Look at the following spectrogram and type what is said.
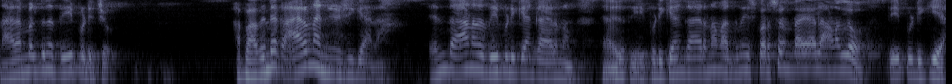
നാലമ്പലത്തിന് തീ പിടിച്ചു. അപ്പോൾ അതിന്റെ കാരണം അന്വേഷിക്കാനാ. എന്താണത് തീ പിടിക്കാൻ കാരണം? തീ പിടിക്കാൻ കാരണം അഗ്നിസ്പർശം ഉണ്ടായാലാണല്ലോ തീ പിടിക്കുക.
